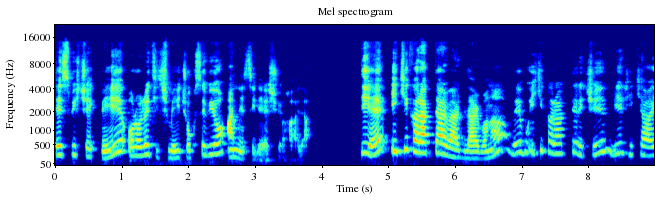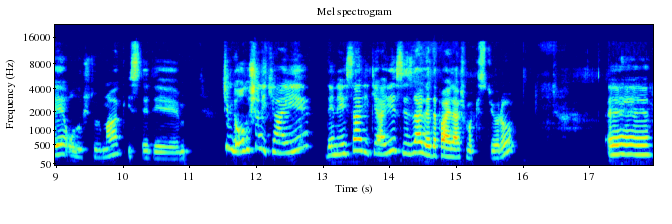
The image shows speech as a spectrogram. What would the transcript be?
Tesbih çekmeyi, oralet içmeyi çok seviyor. Annesiyle yaşıyor hala. Diye iki karakter verdiler bana ve bu iki karakter için bir hikaye oluşturmak istedim. Şimdi oluşan hikayeyi, deneysel hikayeyi sizlerle de paylaşmak istiyorum. Ee,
